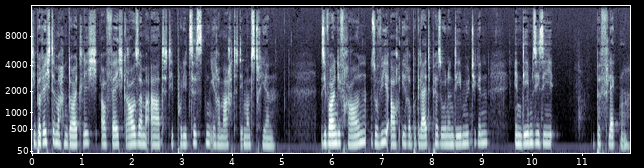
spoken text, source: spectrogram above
Die Berichte machen deutlich, auf welch grausame Art die Polizisten ihre Macht demonstrieren. Sie wollen die Frauen sowie auch ihre Begleitpersonen demütigen, indem sie sie beflecken.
